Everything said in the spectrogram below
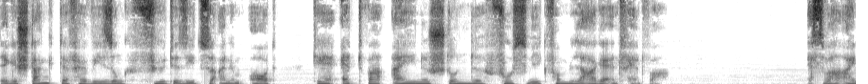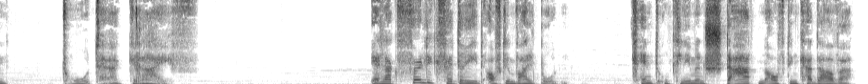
Der Gestank der Verwesung führte sie zu einem Ort, der etwa eine Stunde Fußweg vom Lager entfernt war. Es war ein toter Greif. Er lag völlig verdreht auf dem Waldboden. Kent und Clemens starrten auf den Kadaver.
